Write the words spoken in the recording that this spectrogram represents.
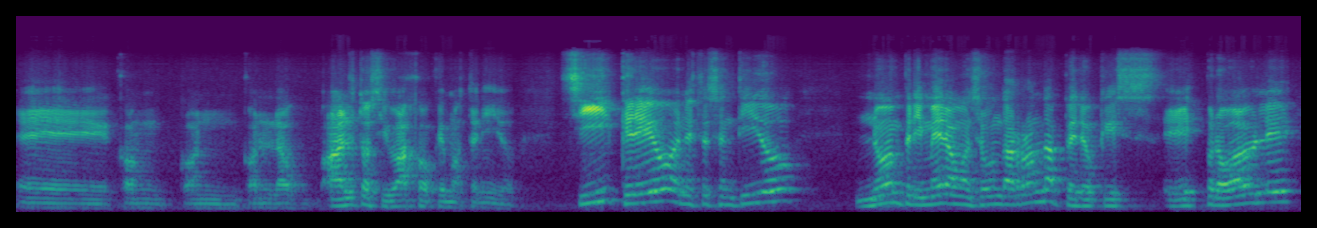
eh, con, con los altos y bajos que hemos tenido. Sí creo en este sentido no en primera o en segunda ronda, pero que es, probable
